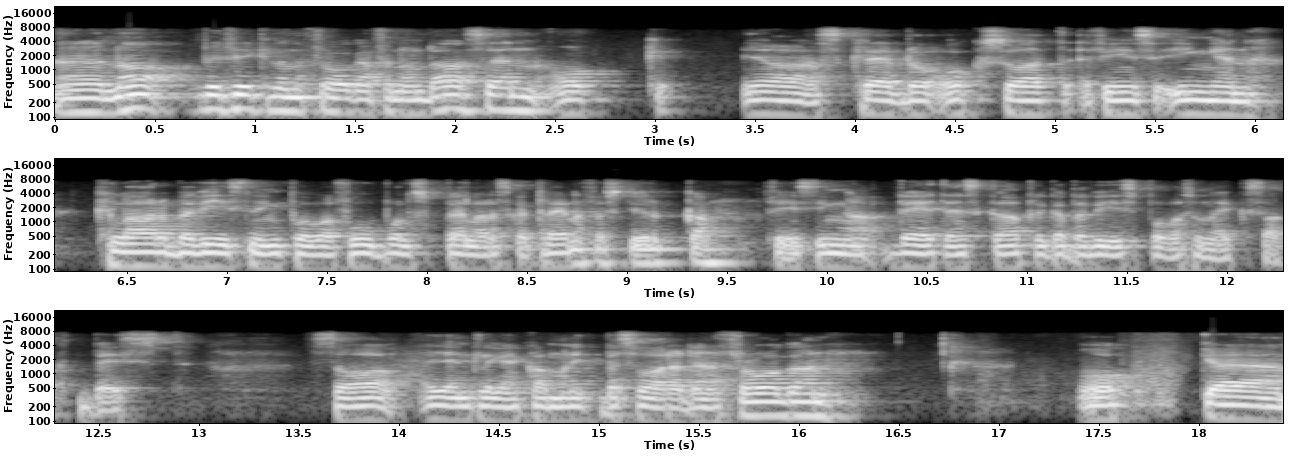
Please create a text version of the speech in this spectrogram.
Äh, nå, vi fick den frågan för någon dag sedan och jag skrev då också att det finns ingen klar bevisning på vad fotbollsspelare ska träna för styrka. Det finns inga vetenskapliga bevis på vad som är exakt bäst. Så egentligen kan man inte besvara den här frågan. Och Äh,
